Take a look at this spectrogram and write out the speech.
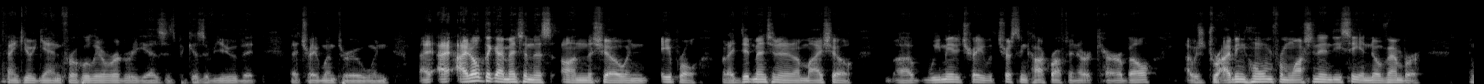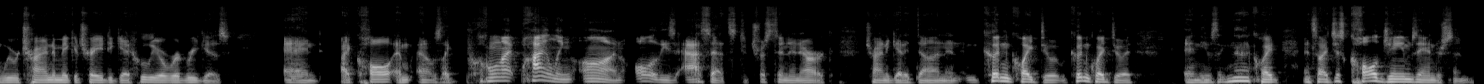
Thank you again for Julio Rodriguez. It's because of you that that trade went through. When I I, I don't think I mentioned this on the show in April, but I did mention it on my show. Uh, we made a trade with Tristan Cockcroft and Eric Karabell. I was driving home from Washington D.C. in November, and we were trying to make a trade to get Julio Rodriguez and I call and, and I was like pi- piling on all of these assets to Tristan and Eric trying to get it done, and we couldn't quite do it. We couldn't quite do it, and he was like, "Not quite." And so I just called James Anderson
